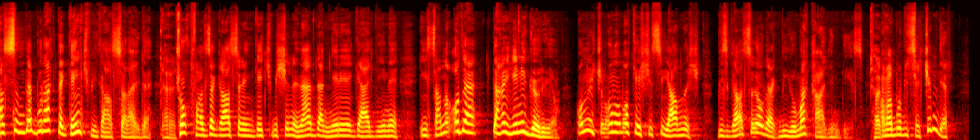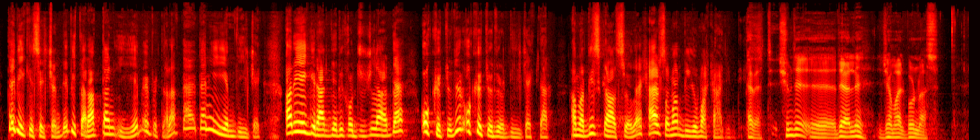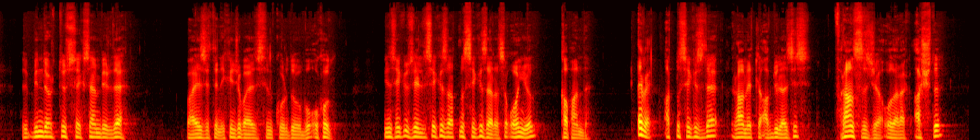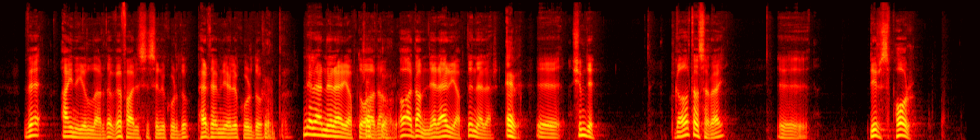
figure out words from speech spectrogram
Aslında Burak da genç bir Galatasaraylı. Evet. Çok fazla Galatasaray'ın geçmişini, nereden nereye geldiğini insanlar o da daha yeni görüyor. Onun için onun o teşhisi yanlış. Biz Galatasaray olarak bir yumak halindeyiz. Tabii. Ama bu bir seçimdir. Tabii ki seçimde bir taraf ben iyiyim, öbür taraf ben, ben iyiyim diyecek. Araya giren dedikoducular da o kötüdür, o kötüdür diyecekler. Ama biz Galatasaray olarak her zaman bir yumak halindeyiz. Evet. Şimdi e, değerli Cemal Burnaz, e, 1481'de Bayezid'in, 2. Bayezid'in kurduğu bu okul 1858-68 arası 10 yıl kapandı. Evet, 68'de rahmetli Abdülaziz Fransızca olarak açtı ve aynı yıllarda Vefa Lisesi'ni kurdu, Pertemniyeli kurdu. Kurdu. Neler neler yaptı o Çok adam. doğru. O adam neler yaptı neler. evet. Ee, şimdi Galatasaray e, bir spor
